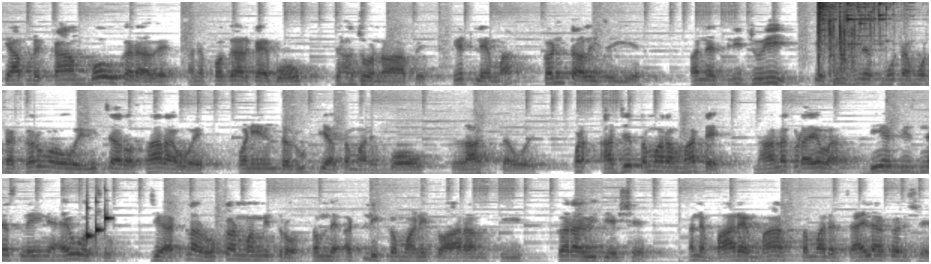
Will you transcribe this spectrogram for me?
કે આપણે કામ બહુ કરાવે અને પગાર કાંઈ બહુ ઝાઝો ન આપે, એટલે એમાં કંટાળી જઈએ. અને ત્રીજું એ કે બિઝનેસ મોટા મોટા કરવા હોય, વિચારો સારા હોય, પણ એની અંદર રૂપિયા તમારે બહુ લાગતા હોય. પણ આજે તમારા માટે નાનકડા એવા બે બિઝનેસ લઈને આવ્યો છું, જે આટલા રોકાણમાં મિત્રો તમને આટલી કમાણી તો આરામથી કરાવી દેશે અને બારે માસ તમારે ચાલ્યા કરશે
